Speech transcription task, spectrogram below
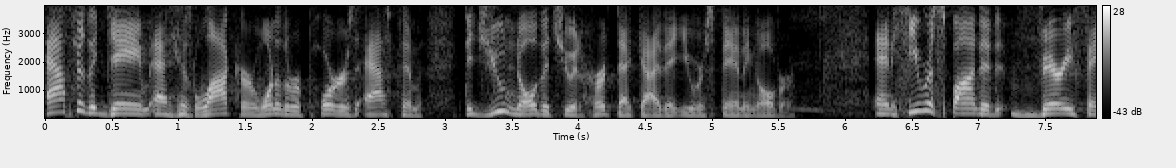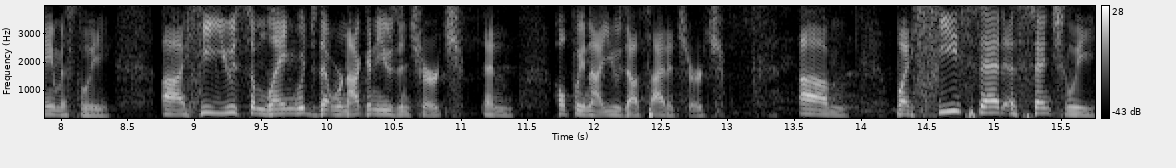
after the game at his locker, one of the reporters asked him, "Did you know that you had hurt that guy that you were standing over?" And he responded very famously. Uh, he used some language that we're not going to use in church, and hopefully not use outside of church. Um, but he said essentially,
